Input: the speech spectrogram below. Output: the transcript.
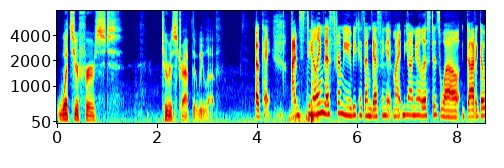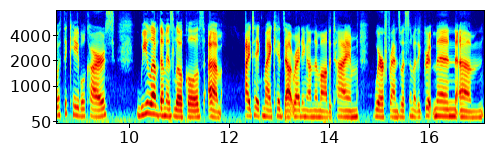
What's your first tourist trap that we love? Okay, I'm stealing this from you because I'm guessing it might be on your list as well. Got to go with the cable cars. We love them as locals. Um, I take my kids out riding on them all the time. We're friends with some of the gripmen. Um,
